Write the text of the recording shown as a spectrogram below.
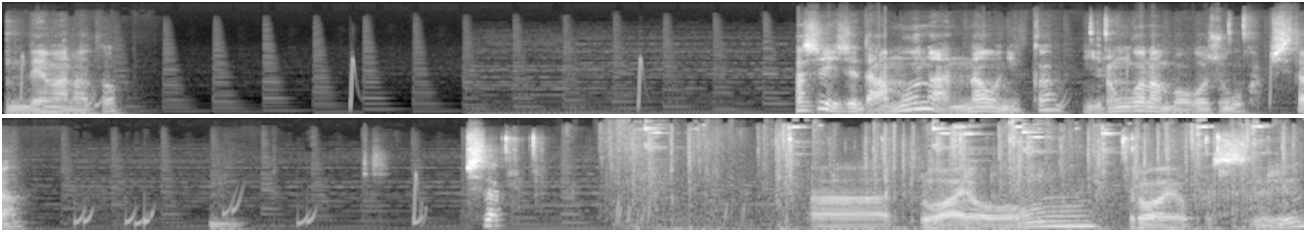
군대 하나 더? 사실 이제 나무는 안 나오니까 이런 거나 먹어주고 갑시다 시다 자 들어와요 들어와요 보스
